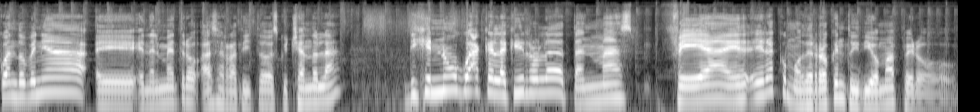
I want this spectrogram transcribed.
cuando venía eh, en el metro hace ratito escuchándola, dije, no, guácala, qué rola tan más fea. E, era como de rock en tu idioma, pero...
